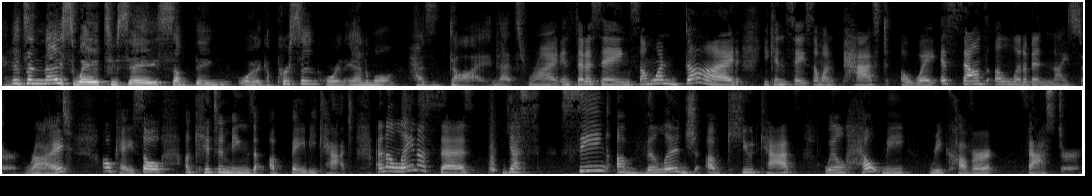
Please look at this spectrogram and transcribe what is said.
Hmm. It's a nice way to say something or like a person or an animal has died. That's right. Instead of saying someone died, you can say someone passed away. It sounds a little bit nicer, right? Right. Okay, so a kitten means a baby cat. And Elena says, yes, seeing a village of cute cats will help me recover faster.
